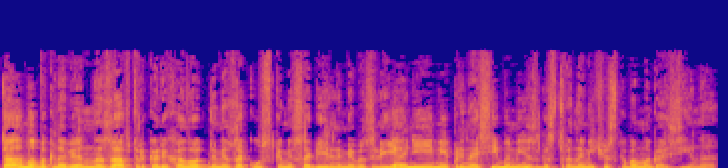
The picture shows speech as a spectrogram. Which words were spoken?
Там обыкновенно завтракали холодными закусками с обильными возлияниями, приносимыми из гастрономического магазина.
